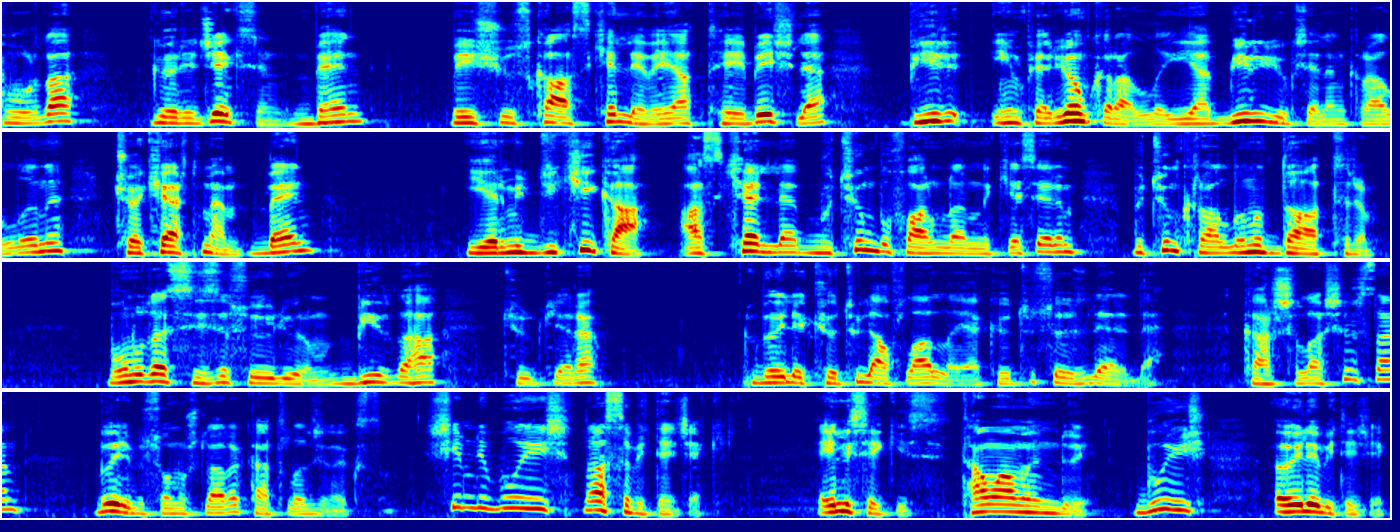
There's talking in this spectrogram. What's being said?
Burada göreceksin. Ben 500k askerle veya T5 ile bir İmperium Krallığı ya bir yükselen krallığını çökertmem. Ben 22k askerle bütün bu farmlarını keserim. Bütün krallığını dağıtırım. Bunu da size söylüyorum. Bir daha Türklere böyle kötü laflarla ya kötü sözlerle karşılaşırsan böyle bir sonuçlara katılacaksın. Şimdi bu iş nasıl bitecek? 58. Tamamen duy. Bu iş öyle bitecek.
